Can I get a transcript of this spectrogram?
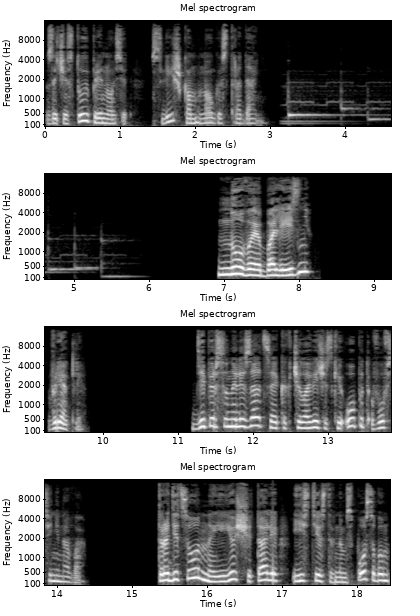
зачастую приносит слишком много страданий. Новая болезнь? Вряд ли. Деперсонализация как человеческий опыт вовсе не нова. Традиционно ее считали естественным способом,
